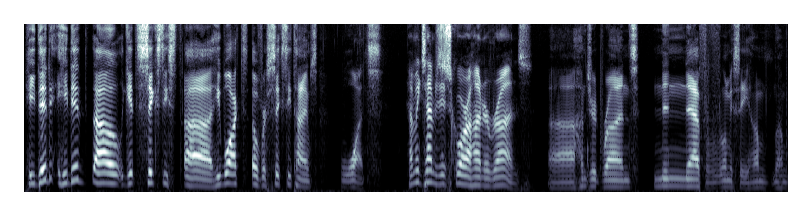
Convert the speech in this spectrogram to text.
He did he did uh, get 60 uh he walked over 60 times once. How many times did he score 100 runs? Uh 100 runs. N- never. Let me see. I'm, I'm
